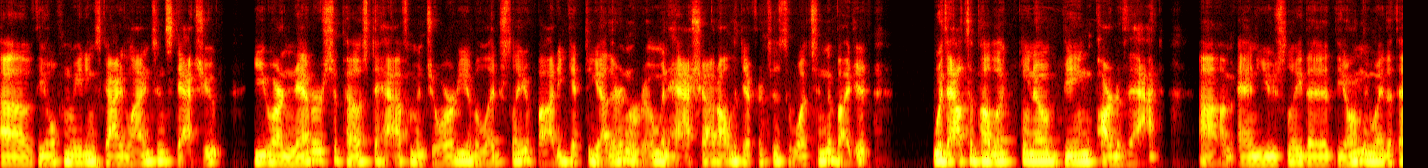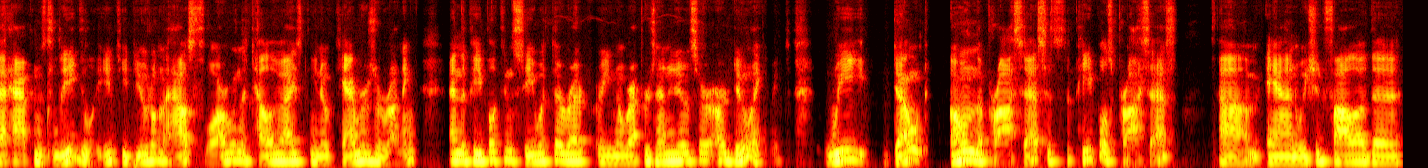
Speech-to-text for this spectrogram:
of the open meetings guidelines and statute. You are never supposed to have a majority of a legislative body get together in a room and hash out all the differences of what's in the budget without the public, you know, being part of that. Um, and usually the the only way that that happens legally is you do it on the House floor when the televised you know cameras are running and the people can see what their you know representatives are, are doing. We don't own the process; it's the people's process. um, and we should follow the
